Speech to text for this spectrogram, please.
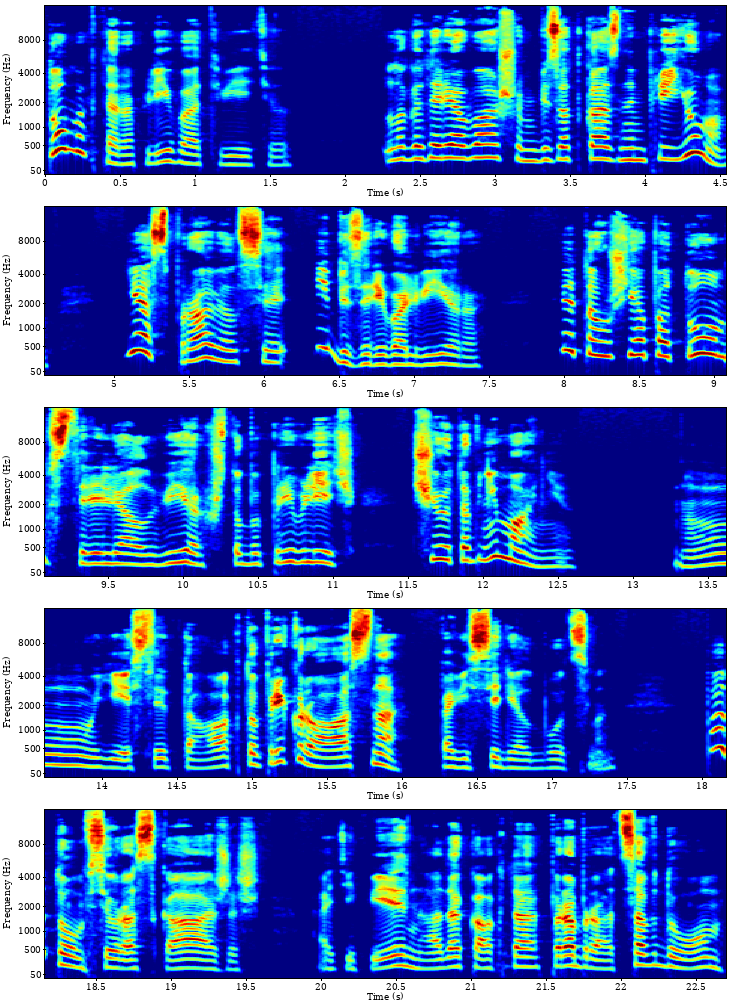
Томик торопливо ответил. «Благодаря вашим безотказным приемам я справился и без револьвера. Это уж я потом стрелял вверх, чтобы привлечь чьё то внимание. «Ну, если так, то прекрасно», — повеселел Боцман. «Потом всё расскажешь, а теперь надо как-то пробраться в дом.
